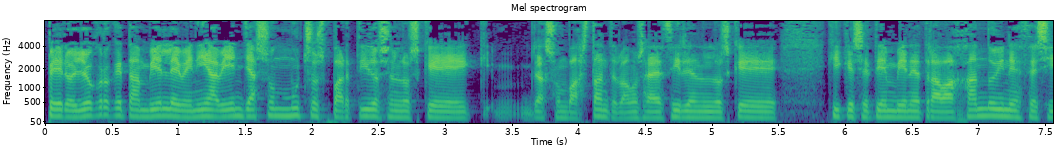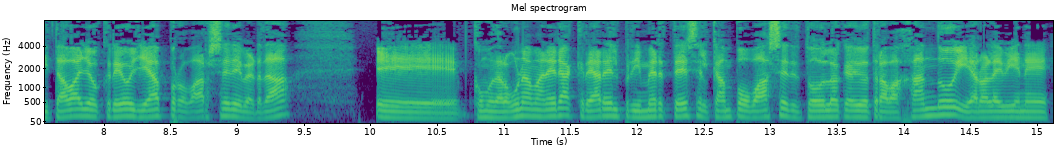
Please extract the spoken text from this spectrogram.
pero yo creo que también le venía bien, ya son muchos partidos en los que, ya son bastantes, vamos a decir, en los que Quique Setién viene trabajando y necesitaba yo creo ya probarse de verdad eh, como de alguna manera crear el primer test, el campo base de todo lo que ha ido trabajando y ahora le viene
